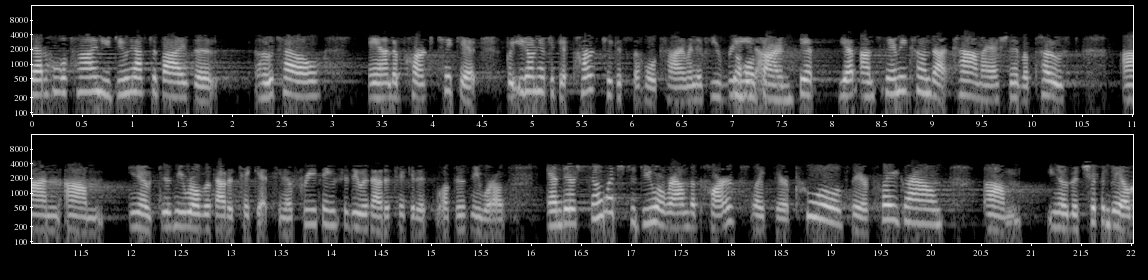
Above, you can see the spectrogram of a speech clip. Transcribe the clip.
that whole time. You do have to buy the hotel and a park ticket, but you don't have to get park tickets the whole time. And if you read on yep, yep on SammyCone.com, I actually have a post on um, you know Disney World without a ticket. You know, free things to do without a ticket at Walt Disney World. And there's so much to do around the parks, like their pools, their playgrounds. Um, you know, the Chip 'n' Dale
